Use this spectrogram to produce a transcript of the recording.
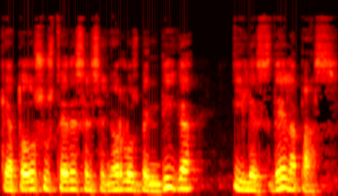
que a todos ustedes el Señor los bendiga y les dé la paz.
